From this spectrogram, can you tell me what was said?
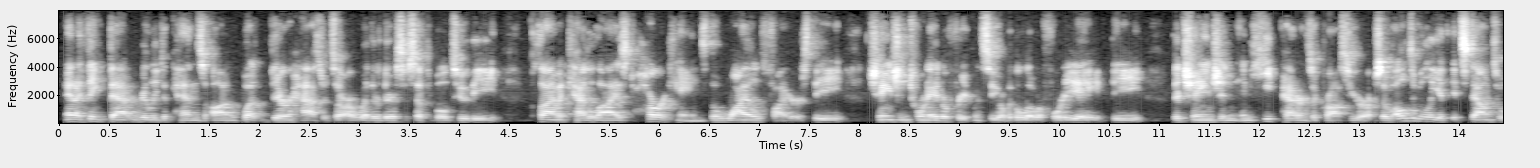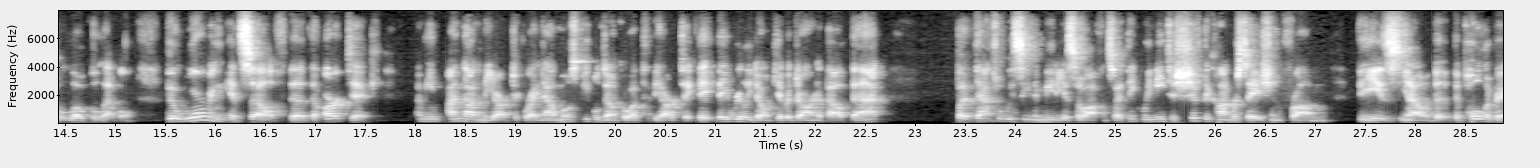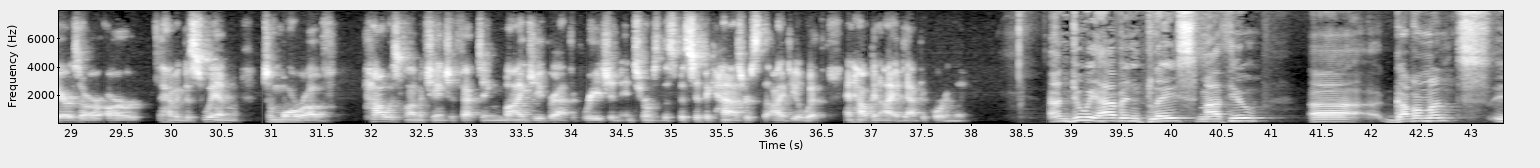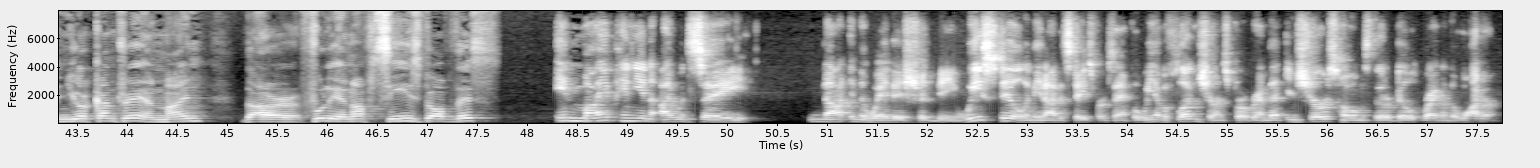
And I think that really depends on what their hazards are, whether they're susceptible to the climate catalyzed hurricanes, the wildfires, the change in tornado frequency over the lower 48, the the change in, in heat patterns across Europe. So ultimately, it, it's down to a local level. The warming itself, the, the Arctic, I mean, I'm not in the Arctic right now. Most people don't go up to the Arctic. They, they really don't give a darn about that. But that's what we see in the media so often. So I think we need to shift the conversation from these, you know, the, the polar bears are, are having to swim to more of how is climate change affecting my geographic region in terms of the specific hazards that I deal with, and how can I adapt accordingly? And do we have in place, Matthew, uh, governments in your country and mine that are fully enough seized of this? In my opinion, I would say not in the way they should be. We still, in the United States, for example, we have a flood insurance program that insures homes that are built right on the water.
